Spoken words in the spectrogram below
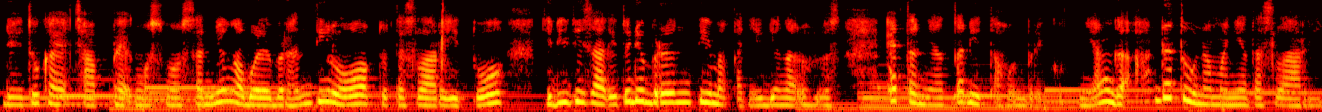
dia itu kayak capek ngos-ngosan. Dia nggak boleh berhenti loh waktu tes lari itu. Jadi di saat itu dia berhenti makanya dia nggak lulus. Eh ternyata di tahun berikutnya nggak ada tuh namanya tes lari.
